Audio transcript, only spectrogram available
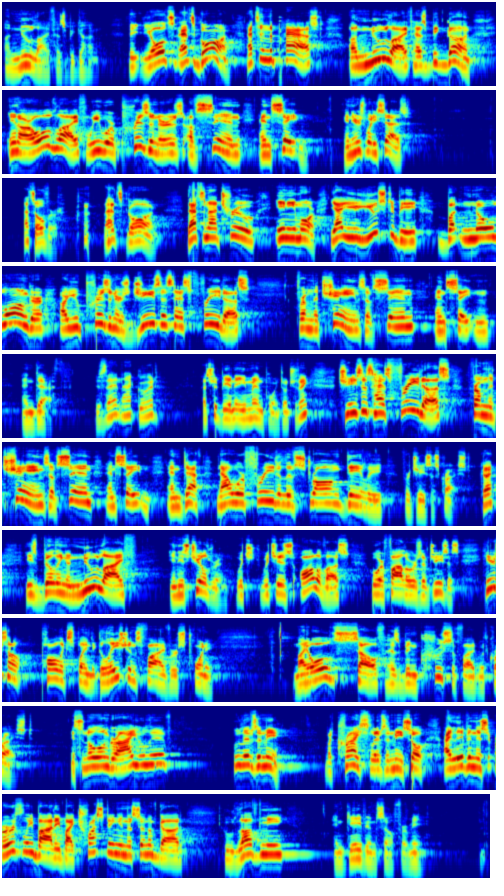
a new life has begun. The, the old, that's gone, that's in the past. A new life has begun. In our old life, we were prisoners of sin and Satan. And here's what he says that's over, that's gone. That's not true anymore. Yeah, you used to be, but no longer are you prisoners. Jesus has freed us from the chains of sin and Satan and death. Is that not good? That should be an amen point, don't you think? Jesus has freed us from the chains of sin and Satan and death. Now we're free to live strong daily for Jesus Christ. Okay? He's building a new life in his children, which, which is all of us who are followers of Jesus. Here's how Paul explained it Galatians 5, verse 20. My old self has been crucified with Christ. It's no longer I who live. Who lives in me? But Christ lives in me. So I live in this earthly body by trusting in the Son of God who loved me and gave himself for me.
